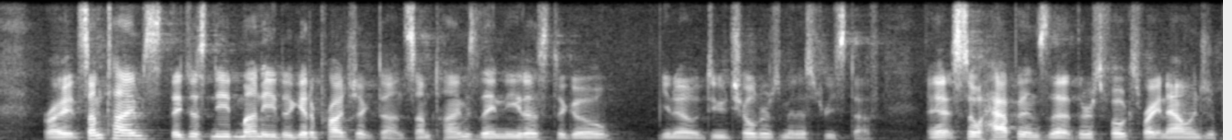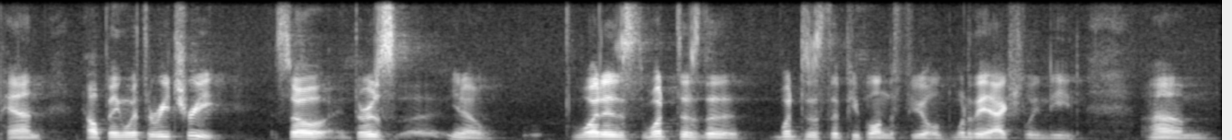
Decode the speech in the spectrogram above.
right? Sometimes they just need money to get a project done. Sometimes they need us to go, you know, do children's ministry stuff. And it so happens that there's folks right now in Japan helping with the retreat. So there's, uh, you know, what is what does the what does the people on the field what do they actually need? Um,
